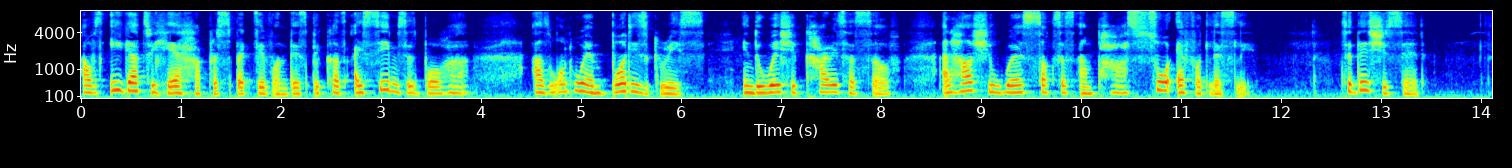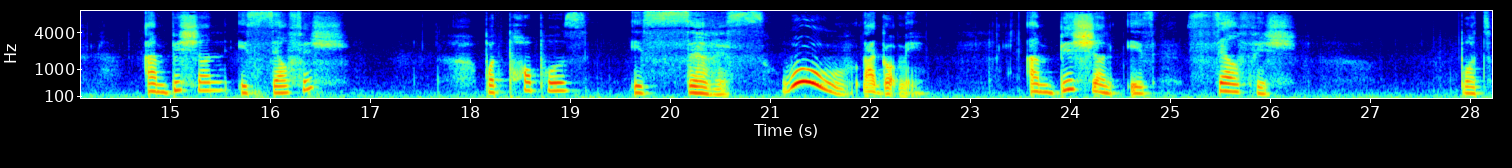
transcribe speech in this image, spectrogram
I was eager to hear her perspective on this because I see Mrs. Borha as one who embodies grace in the way she carries herself and how she wears success and power so effortlessly. To this, she said, Ambition is selfish, but purpose is service. Woo, that got me. Ambition is selfish, but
